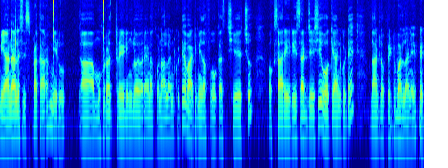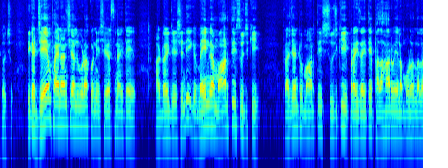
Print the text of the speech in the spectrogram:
మీ అనాలిసిస్ ప్రకారం మీరు ముహూర్త ముహూర్త్ ట్రేడింగ్లో ఎవరైనా కొనాలనుకుంటే వాటి మీద ఫోకస్ చేయొచ్చు. ఒకసారి రీసెర్చ్ చేసి ఓకే అనుకుంటే దాంట్లో పెట్టుబడులు అనేవి పెట్టవచ్చు ఇక జేఎం ఫైనాన్షియల్ కూడా కొన్ని షేర్స్ని అయితే అడ్వైజ్ చేసింది. ఇక మెయిన్గా Maruti Suzuki present Maruti Suzuki price అయితే పదహారు వేల మూడు వందల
